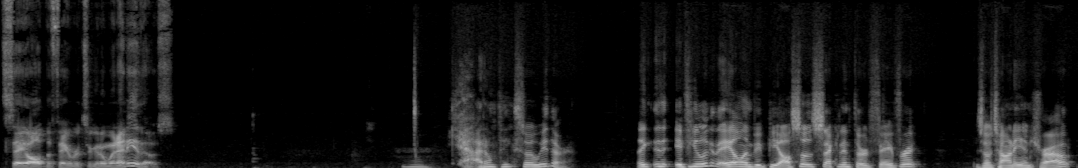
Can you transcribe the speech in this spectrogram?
say all the favorites are going to win any of those. Yeah, I don't think so either. Like if you look at the AL MVP, also the second and third favorite is Ohtani and Trout.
